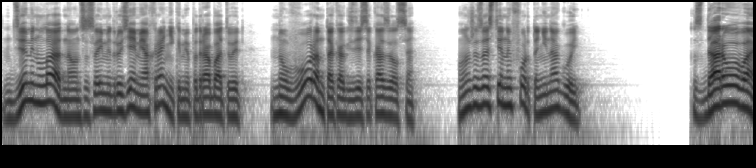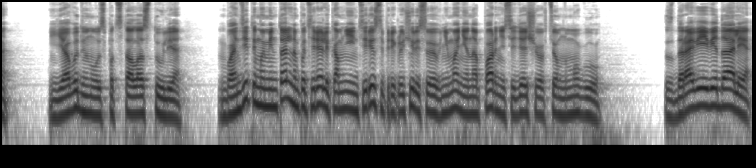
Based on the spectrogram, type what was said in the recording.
Демин, ладно, он со своими друзьями-охранниками подрабатывает. Но ворон-то как здесь оказался? Он же за стены форта не ногой. «Здорово!» Я выдвинул из-под стола стулья. Бандиты моментально потеряли ко мне интерес и переключили свое внимание на парня, сидящего в темном углу. «Здоровее видали!»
